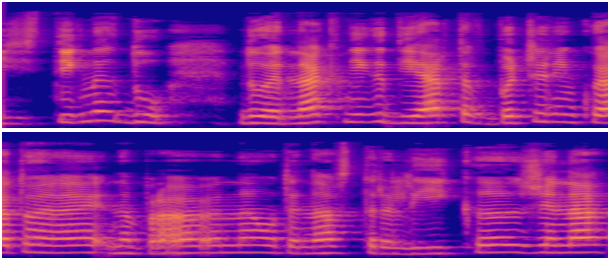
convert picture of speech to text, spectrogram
и стигнах до, до една книга The Art of Butchering, която е направена от една австралийка жена.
